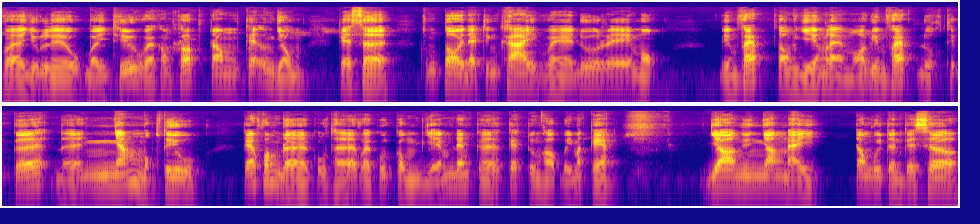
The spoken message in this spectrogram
về dữ liệu bị thiếu và không khớp trong các ứng dụng KC chúng tôi đã triển khai về đưa ra một biện pháp, toàn diện là mỗi biện pháp được thiết kế để nhắm mục tiêu các vấn đề cụ thể và cuối cùng giảm đáng kể các trường hợp bị mắc kẹt. Do nguyên nhân này, trong quy trình cây sơ,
